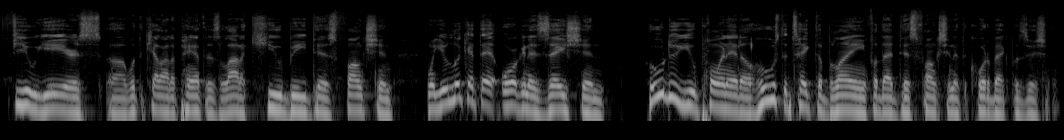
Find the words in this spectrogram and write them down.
few years uh, with the Carolina Panthers, a lot of QB dysfunction. When you look at that organization, who do you point at, or who's to take the blame for that dysfunction at the quarterback position?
